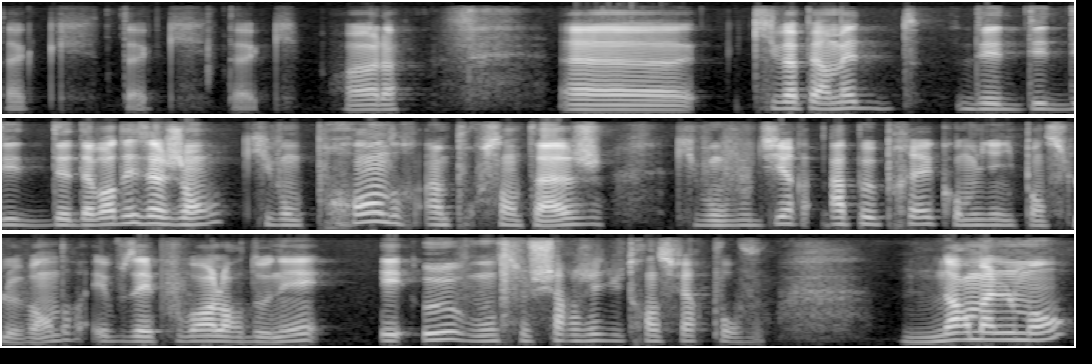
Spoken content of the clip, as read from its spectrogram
Tac, tac, tac. Voilà. Euh, qui va permettre d'avoir des agents qui vont prendre un pourcentage, qui vont vous dire à peu près combien ils pensent le vendre, et vous allez pouvoir leur donner, et eux vont se charger du transfert pour vous. Normalement,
